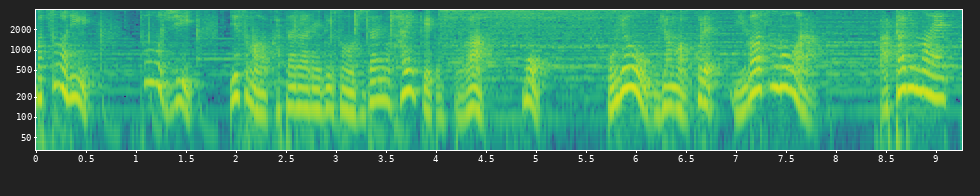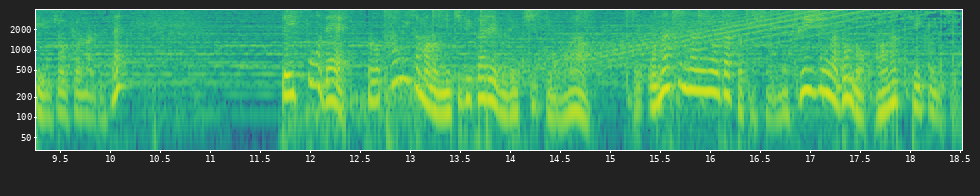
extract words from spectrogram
まあ、つまり、当時、イエス様が語られるその時代の背景としては、もう、親を敬う。これ、言わずもがな。当たり前っていう状況なんですね。で、一方で、その神様の導かれる歴史っていうのは、同じ内容だったとしてもね、水準がどんどん上がっていくんですよ。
